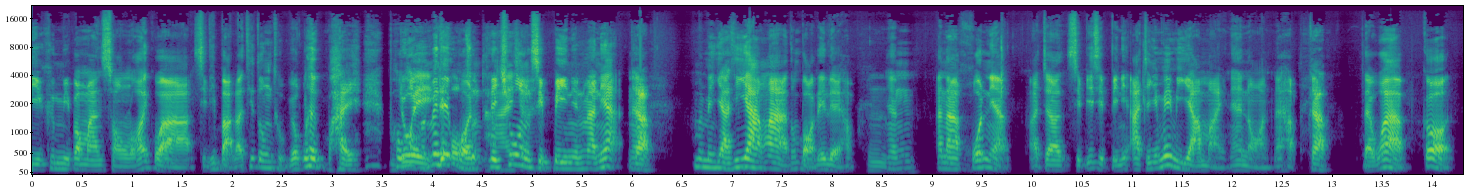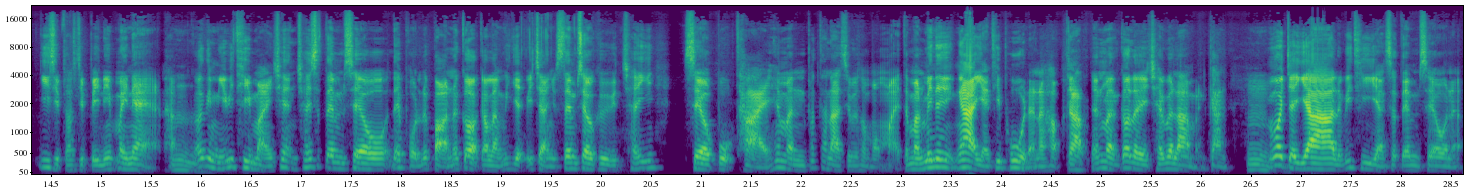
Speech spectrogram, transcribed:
ดีๆ คือมีประมาณ 200 กว่าสิทธิบัตรแล้วที่ต้องถูกยกเลิกไปเพราะว่ามันไม่ได้ผลด้วยผลสุดท้ายในช่วงใช่ไหม10 ปีนี้มาเนี้ยนะครับมันเป็นยาที่ยากมากต้องบอกได้เลยครับอืมงั้นอนาคตเนี่ยอาจจะ 10 20 ปีนี้อาจจะยังไม่มียาใหม่แน่นอนนะครับครับ แต่ว่าก็ 20 30 ปีนี้ไม่แน่นะครับอืมก็จะมีวิธีใหม่เช่น ใช้สเต็มเซลล์ได้ผลหรือเปล่านั่นก็กำลังวิจัยวิจัยอยู่สเต็มเซลล์คือใช้เซลล์ปลูกถ่ายให้มันพัฒนาเซลล์สมองใหม่ แต่มันไม่ได้ง่ายอย่างที่พูดอะนะครับครับนั้นมันก็เลยใช้เวลาเหมือนกันอืมไม่ว่าจะยาหรือวิธีอย่างสเต็มเซลล์เนี่ย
